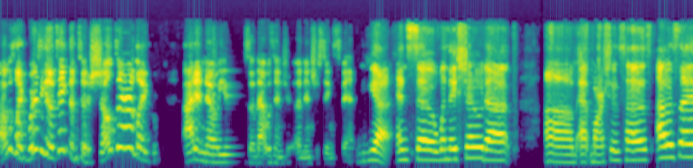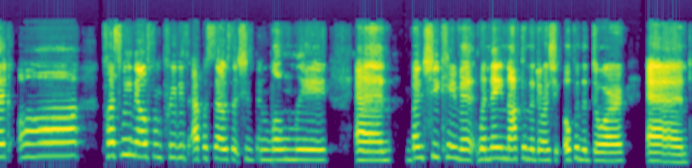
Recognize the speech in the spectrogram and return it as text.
I was like, where's he gonna take them to a shelter? Like, I didn't know you. So that was an interesting spin. Yeah. And so when they showed up um, at Marsha's house, I was like, oh, plus we know from previous episodes that she's been lonely. And when she came in, when they knocked on the door and she opened the door and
